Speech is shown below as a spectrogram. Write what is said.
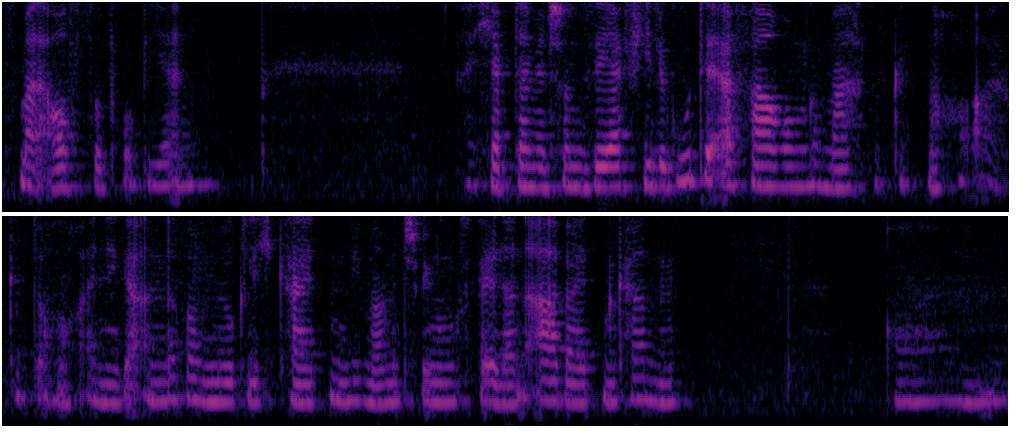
es mal auszuprobieren. Ich habe damit schon sehr viele gute Erfahrungen gemacht. Es gibt, noch, es gibt auch noch einige andere Möglichkeiten, wie man mit Schwingungsfeldern arbeiten kann. Um,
